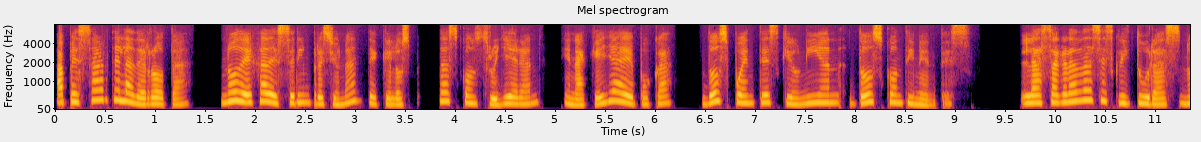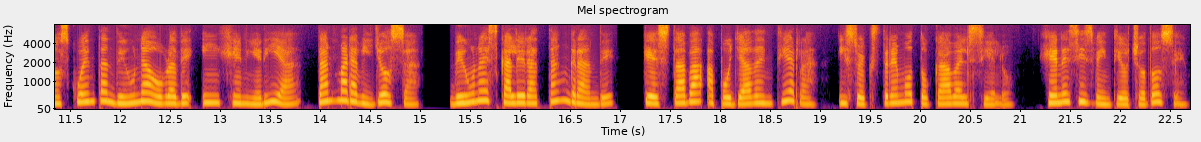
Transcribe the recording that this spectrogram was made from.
A pesar de la derrota, no deja de ser impresionante que los persas construyeran, en aquella época, dos puentes que unían dos continentes. Las sagradas escrituras nos cuentan de una obra de ingeniería tan maravillosa, de una escalera tan grande que estaba apoyada en tierra y su extremo tocaba el cielo. Génesis 28:12.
